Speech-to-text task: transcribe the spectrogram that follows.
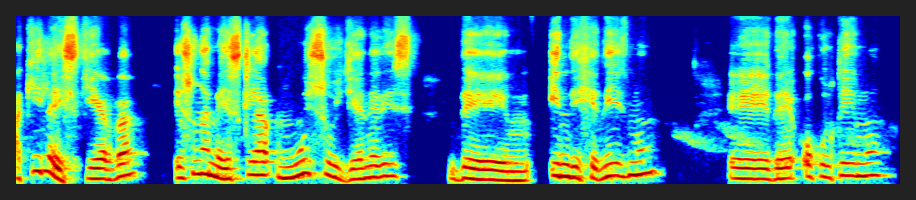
Aquí la izquierda es una mezcla muy sui generis de mm, indigenismo, eh, de ocultismo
